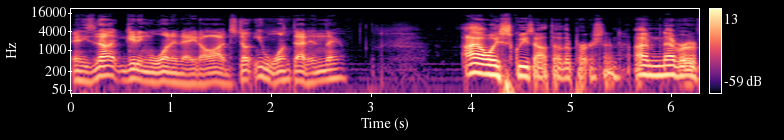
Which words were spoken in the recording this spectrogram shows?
and he's not getting one in eight odds. Don't you want that in there? I always squeeze out the other person. I'm never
